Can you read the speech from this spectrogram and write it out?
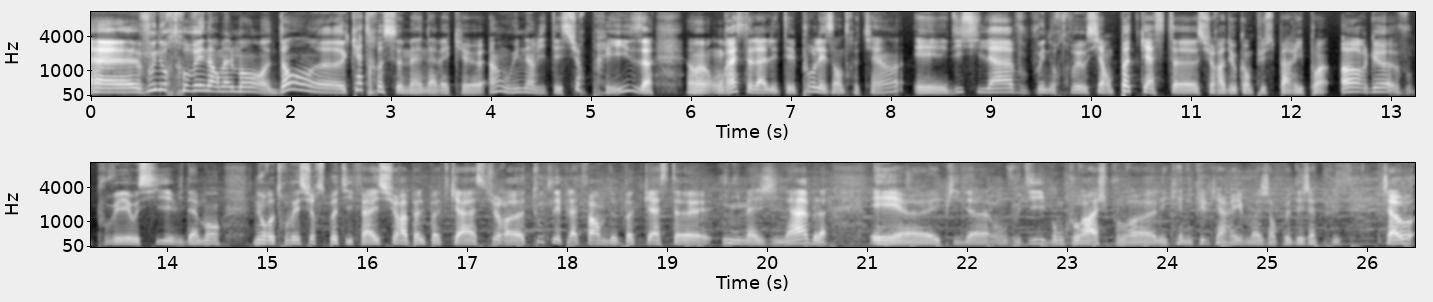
Euh, vous nous retrouvez normalement dans 4 semaines avec euh, un ou une invitée surprise. Euh, on reste là l'été pour les entretiens et d'ici là, vous pouvez nous retrouver aussi en podcast euh, sur radiocampusparis.org. Vous pouvez aussi évidemment nous retrouver sur Spotify, sur Apple Podcast, sur euh, toutes les plateformes de podcast euh, inimaginables. Et, euh, et puis euh, on vous dit bon courage pour euh, les canicules qui arrivent. Moi j'en peux déjà plus. Ciao,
